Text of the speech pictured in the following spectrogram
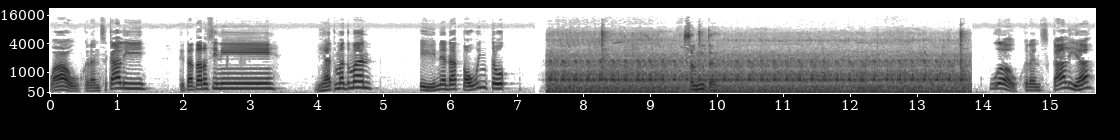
Wow, keren sekali. Kita taruh sini. Lihat teman-teman. Ini ada towing truck. Salmuta. Wow, keren sekali ya.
